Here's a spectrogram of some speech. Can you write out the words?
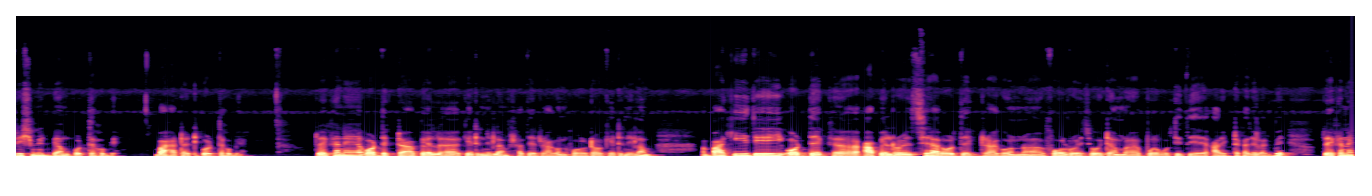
ত্রিশ মিনিট ব্যায়াম করতে হবে বা হাঁটাহাঁটি করতে হবে। তো এখানে অর্ধেকটা আপেল কেটে নিলাম, সাথে ড্রাগন ফলটাও কেটে নিলাম। বাকি যেই অর্ধেক আপেল রয়েছে আর অর্ধেক ড্রাগন ফল রয়েছে, ওইটা আমরা পরবর্তীতে আরেকটা কাজে লাগবে। তো এখানে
